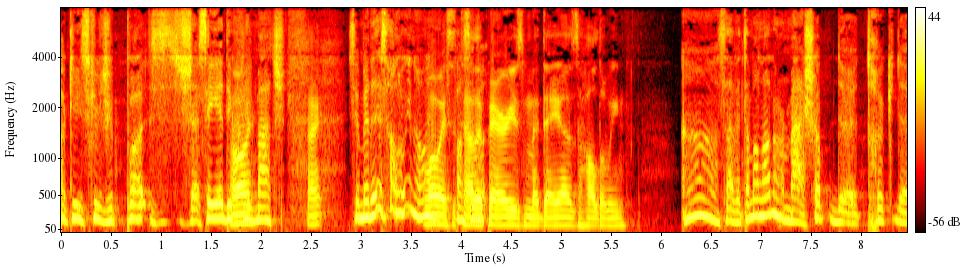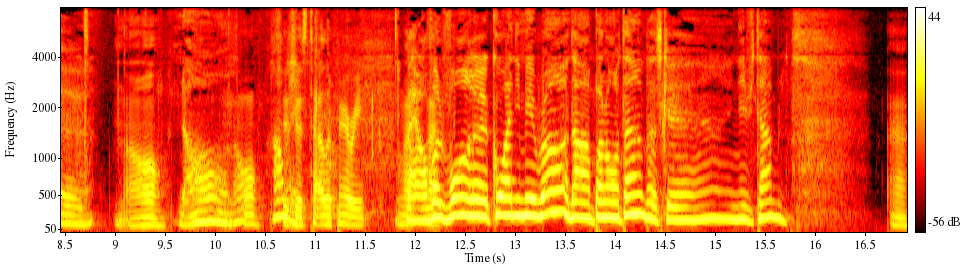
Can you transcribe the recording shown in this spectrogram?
Ok, excuse, j'ai pas, j'essayais d'écouter Ouais. le match. C'est Medea's Halloween, non? Ouais, ouais, c'est Tyler. Perry's Medea's Halloween. Ah, ça avait tellement l'air d'un mash-up de trucs de... Non, Non. non, c'est juste Tyler Perry. Ben, on ouais. va le voir euh, co-animer Raw dans pas longtemps parce que, euh, inévitable. Ah,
